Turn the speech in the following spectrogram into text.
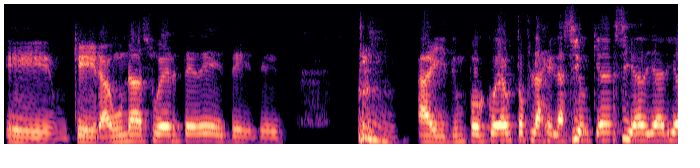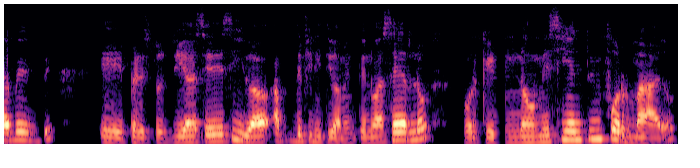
eh, que era una suerte de, de, de ahí de un poco de autoflagelación que hacía diariamente, eh, pero estos días he decidido definitivamente no hacerlo porque no me siento informado,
